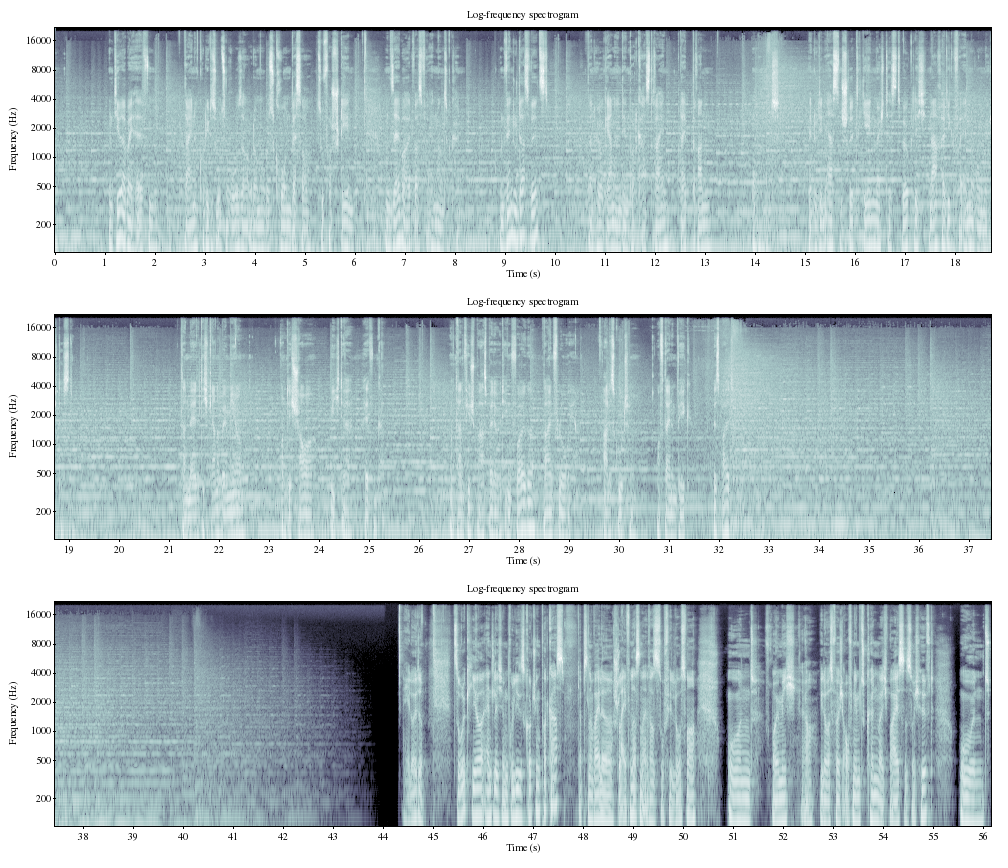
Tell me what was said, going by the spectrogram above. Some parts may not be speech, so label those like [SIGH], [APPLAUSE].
und dir dabei helfen, deine Colitis ulcerosa oder Morbus Crohn besser zu verstehen und selber etwas verändern zu können. Und wenn du das willst, dann hör gerne in den Podcast rein, bleib dran und wenn du den ersten Schritt gehen möchtest, wirklich nachhaltige Veränderungen möchtest, dann melde dich gerne bei mir und ich schaue, wie ich dir helfen kann. Und dann viel Spaß bei der heutigen Folge. Dein Florian. Alles Gute auf deinem Weg. Bis bald. Hey Leute, zurück hier endlich im Colitis Coaching Podcast. Ich habe es eine Weile schleifen lassen, weil einfach so viel los war. Und freue mich, ja, wieder was für euch aufnehmen zu können, weil ich weiß, dass es euch hilft. Und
